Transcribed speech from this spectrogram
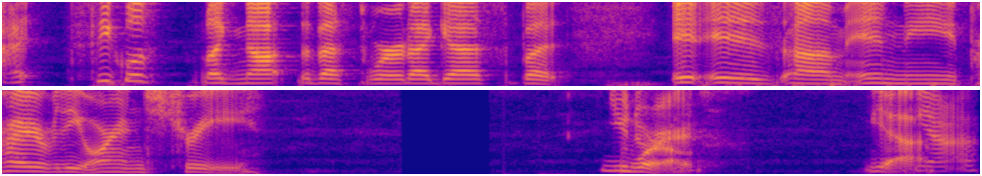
I, sequel's like not the best word i guess but it is um in the priory of the orange tree universe yeah yeah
